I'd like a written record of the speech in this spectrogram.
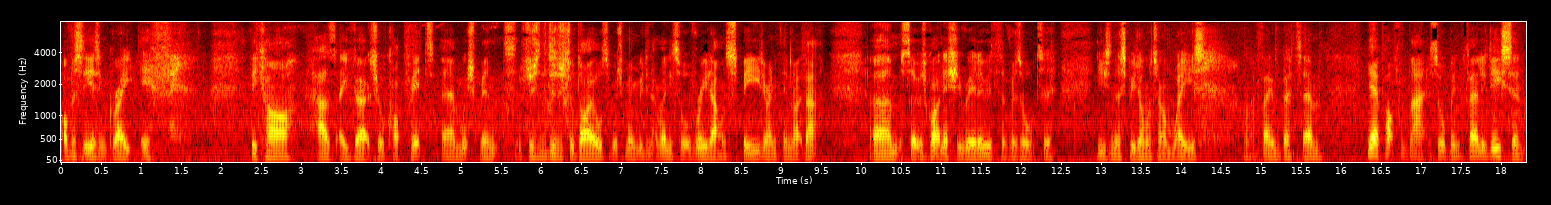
obviously isn't great if the car has a virtual cockpit, um, which meant is the digital dials, which meant we didn't have any sort of readout on speed or anything like that. Um, so it was quite an issue really with the resort to using the speedometer on Waze on our phone. But um, yeah, apart from that, it's all been fairly decent.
